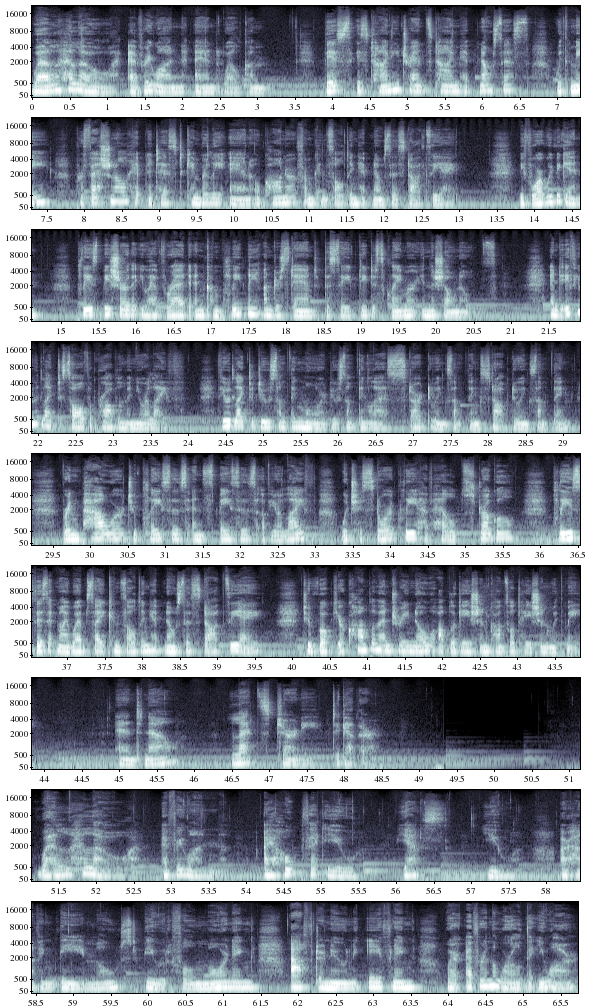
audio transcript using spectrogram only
Well, hello, everyone, and welcome. This is Tiny Trance Time Hypnosis with me, professional hypnotist Kimberly Ann O'Connor from consultinghypnosis.ca. Before we begin, please be sure that you have read and completely understand the safety disclaimer in the show notes. And if you would like to solve a problem in your life, if you would like to do something more, do something less, start doing something, stop doing something, bring power to places and spaces of your life which historically have held struggle, please visit my website consultinghypnosis.ca to book your complimentary no obligation consultation with me. And now, let's journey together. Well, hello, everyone. I hope that you, yes, you, are having the most beautiful morning, afternoon, evening, wherever in the world that you are.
